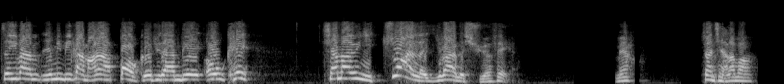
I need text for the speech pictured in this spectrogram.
这一万人民币干嘛呢？报格局的 MBA，OK，相当于你赚了一万的学费，怎么样？赚钱了吗？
